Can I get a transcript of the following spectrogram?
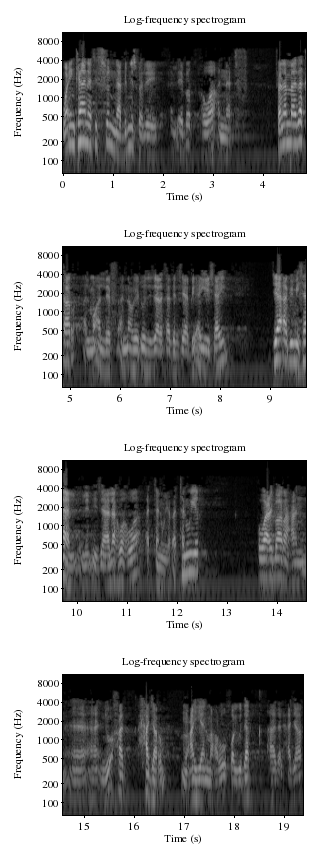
وإن كانت السنة بالنسبة للإبط هو النتف. فلما ذكر المؤلف أنه يجوز إزالة هذه الأشياء بأي شيء جاء بمثال للإزالة وهو التنوير. التنوير هو عبارة عن آه، أن يؤخذ حجر معين معروف ويدق هذا الحجر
